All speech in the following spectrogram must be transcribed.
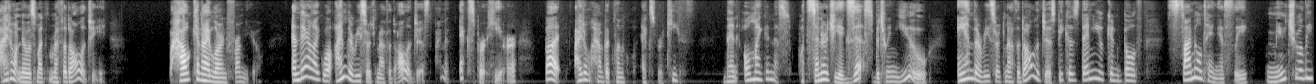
I don't know as much methodology. How can I learn from you? And they're like, well, I'm the research methodologist. I'm an expert here, but I don't have the clinical expertise then oh my goodness, what synergy exists between you and the research methodologist? Because then you can both simultaneously mutually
